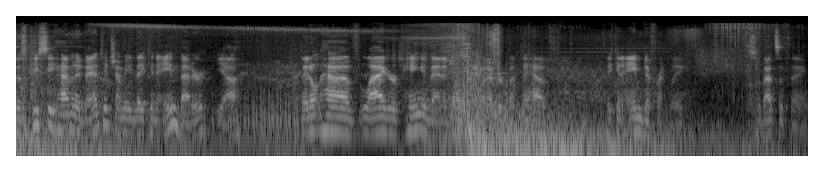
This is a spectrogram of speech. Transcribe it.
Does PC have an advantage? I mean, they can aim better, yeah. They don't have lag or ping advantages or whatever, but they have, they can aim differently. So that's a thing.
